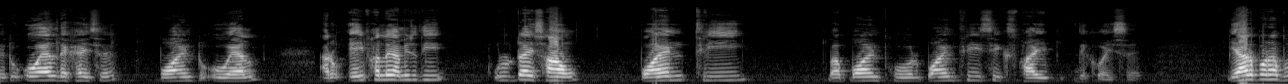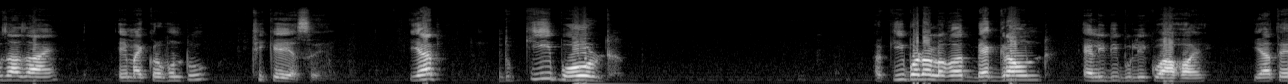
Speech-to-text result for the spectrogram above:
এইটো অ' এল দেখাইছে পইণ্ট অ' এল আৰু এইফালে আমি যদি ওলোটাই চাওঁ পইণ্ট থ্ৰী বা point four point three six five দেখুৱাইছে। ইয়াৰ পৰা বুজা যায় এই মাইক্ৰ'ফোনটো ঠিকেই আছে। ইয়াত এইটো কি বৰ্ড আৰু কি বৰ্ডৰ লগত বেকগ্ৰাউণ্ড এল ই ডি বুলি কোৱা হয়। ইয়াতে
